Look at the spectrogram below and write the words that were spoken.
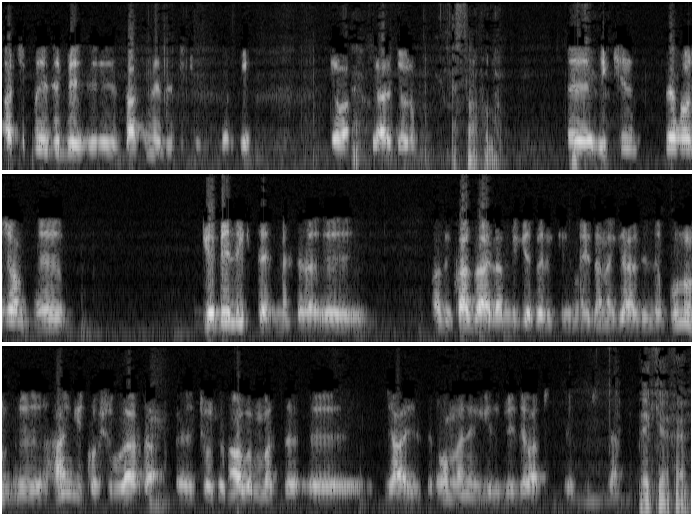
Açıklayıcı bir e, tatmin edici bir cevap rica ediyorum. Estağfurullah. E, ikincisi hocam e, gebelikte mesela e, hadi kazayla bir gebelik meydana geldiğinde bunun e, hangi koşullarda e, çocuğun alınması e, caizdir? Onunla ilgili bir cevap istiyorum. Peki efendim.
